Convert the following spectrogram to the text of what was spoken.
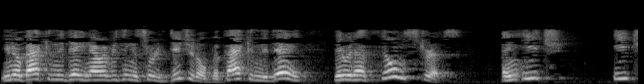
you know, back in the day, now everything is sort of digital, but back in the day, they would have film strips, and each, each,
